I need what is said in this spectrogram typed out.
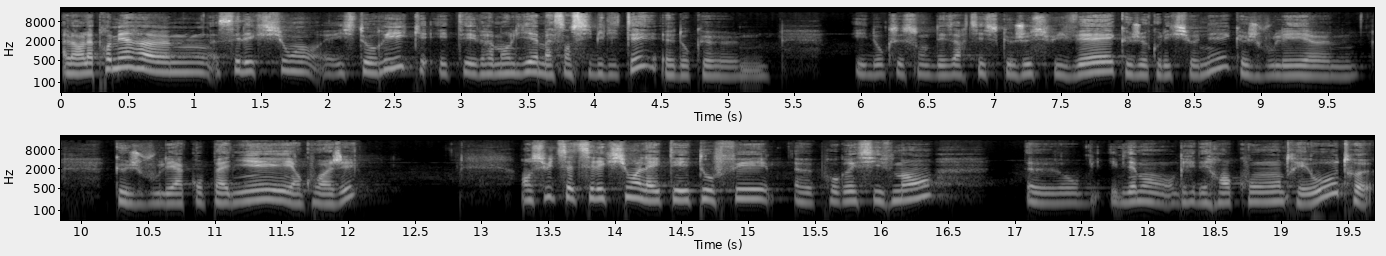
Alors la première sélection historique était vraiment liée à ma sensibilité, donc et donc, ce sont des artistes que je suivais, que je collectionnais, que je voulais, euh, que je voulais accompagner et encourager. Ensuite, cette sélection, elle a été étoffée euh, progressivement, euh, évidemment au gré des rencontres et autres.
